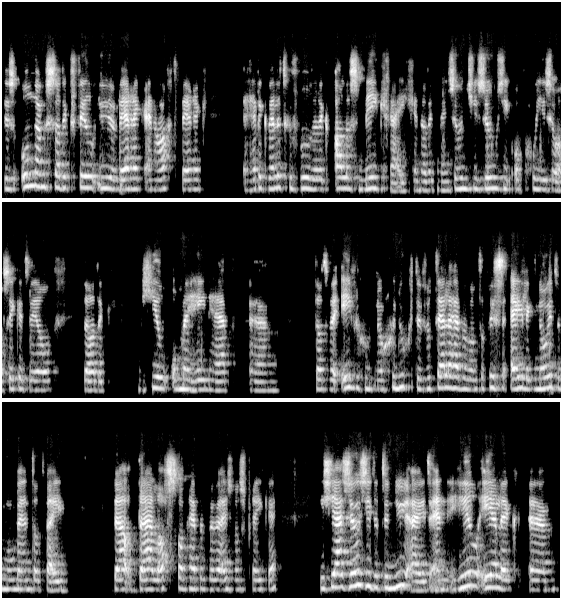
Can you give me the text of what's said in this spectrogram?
Dus ondanks dat ik veel uur werk en hard werk, heb ik wel het gevoel dat ik alles meekrijg. En dat ik mijn zoontje zo zie opgroeien zoals ik het wil. Dat ik Michiel om me heen heb. Um, dat we evengoed nog genoeg te vertellen hebben. Want er is eigenlijk nooit een moment dat wij daar, daar last van hebben, bij wijze van spreken. Dus ja, zo ziet het er nu uit. En heel eerlijk, um,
